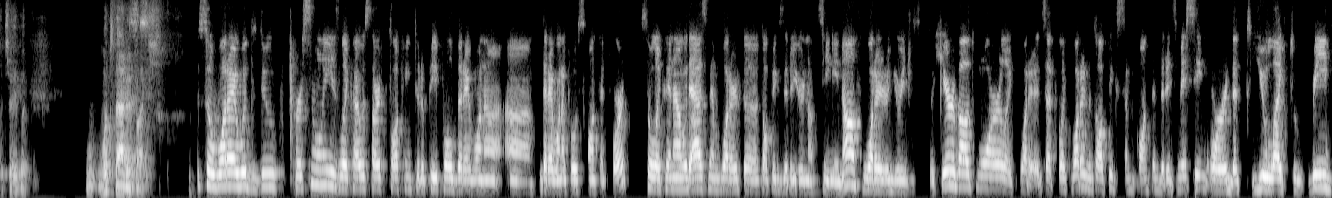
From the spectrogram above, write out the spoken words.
would say, but what's that advice? So what I would do personally is like I would start talking to the people that I wanna uh, that I wanna post content for. So like, and I would ask them what are the topics that you're not seeing enough. What are you interested to hear about more? Like, what is that? Like, what are the topics and content that is missing or that you like to read?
